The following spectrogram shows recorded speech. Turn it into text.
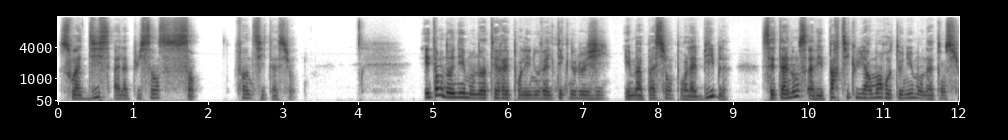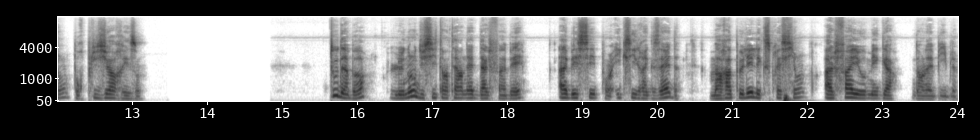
soit 10 à la puissance 100. Fin de citation. Étant donné mon intérêt pour les nouvelles technologies et ma passion pour la Bible, cette annonce avait particulièrement retenu mon attention pour plusieurs raisons. Tout d'abord, le nom du site internet d'Alphabet, abc.xyz, m'a rappelé l'expression alpha et oméga dans la Bible.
